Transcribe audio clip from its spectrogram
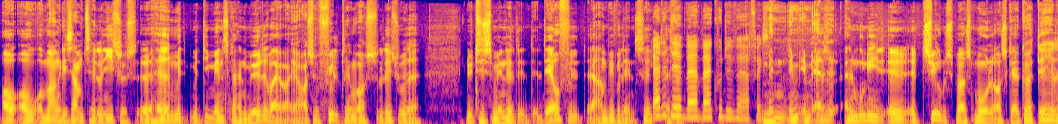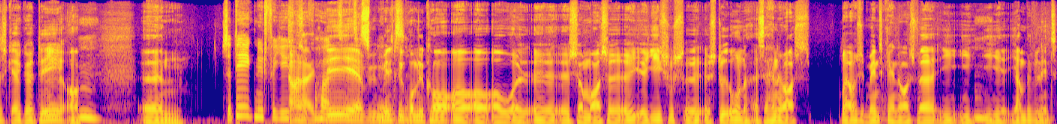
Og, og, og mange af de samtaler, Jesus øh, havde med, med de mennesker, han mødte, var jo er også fyldt, det kan man også læse ud af Nytestamentet, det, det er jo fyldt af ambivalens. Ikke? Er det altså, det? Hvad, hvad kunne det være, for eksempel? Men jamen, alle, alle mulige øh, tvivlsspørgsmål, og skal jeg gøre det, eller skal jeg gøre det? Og, mm. øhm, så det er ikke nyt for Jesus nej, nej, at forholde det er menneskelige grundvilkår, og, og, og øh, øh, som også øh, Jesus øh, stod under. Altså han er også var også et menneske, han har også været i, i, mm. i, i ambivalens.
